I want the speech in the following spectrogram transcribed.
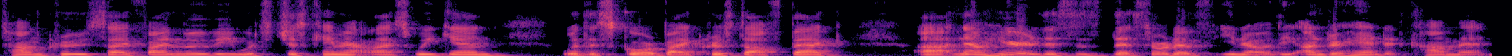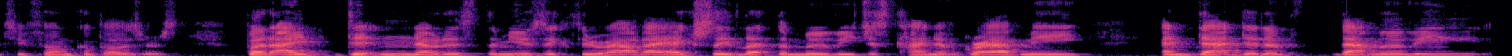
Tom Cruise sci-fi movie, which just came out last weekend with a score by Christophe Beck. Uh, now here, this is the sort of you know the underhanded comment to film composers, but I didn't notice the music throughout. I actually let the movie just kind of grab me, and that did a that movie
